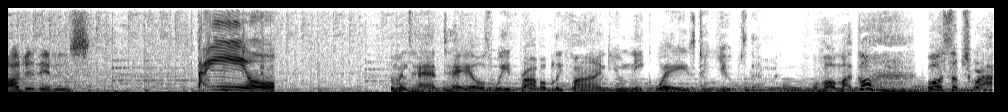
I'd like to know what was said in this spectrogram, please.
How did they lose? Damn! humans had tails, we'd probably find unique ways to use them. Oh my god! Well, subscribe.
